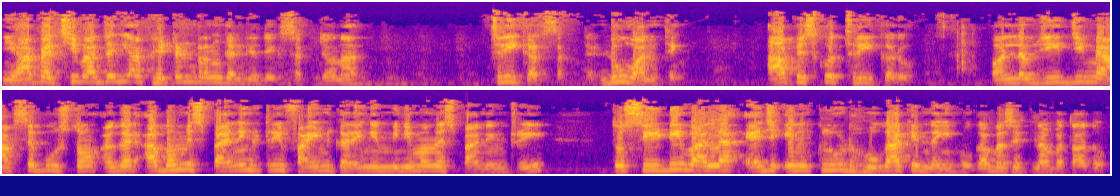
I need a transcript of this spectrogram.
यहाँ पे अच्छी बात है कि आप हिट एंड रन करके देख सकते हो ना। थ्री कर सकते हैं। डू वन थिंग आप इसको थ्री करो। और लवजीत जी, मैं आपसे पूछता हूँ, अगर अब हम स्पैनिंग ट्री फाइंड करेंगे मिनिमम स्पैनिंग ट्री तो सीडी वाला एज इंक्लूड होगा कि नहीं होगा? बस इतना बता दो।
